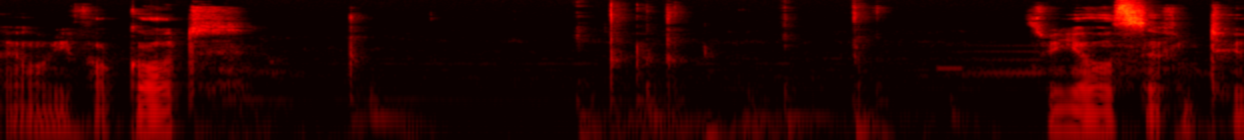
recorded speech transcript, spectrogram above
I already forgot 3072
